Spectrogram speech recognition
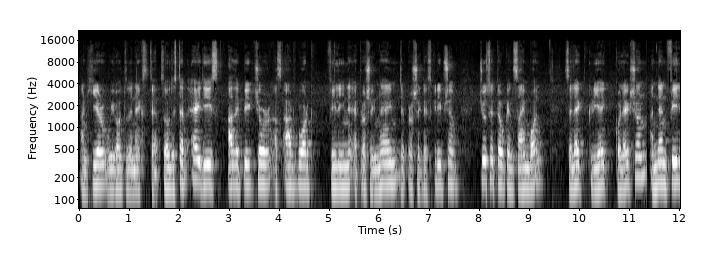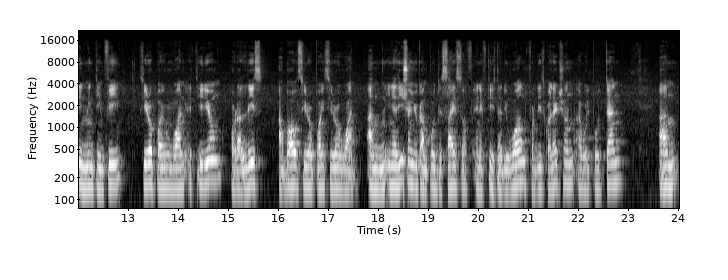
and here we go to the next step. So the step 8 is add a picture as artwork, fill in a project name, the project description, choose a token symbol, select create collection and then fill in minting fee 0.1 Ethereum or at least above 0.01 and in addition you can put the size of NFTs that you want for this collection I will put 10 and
